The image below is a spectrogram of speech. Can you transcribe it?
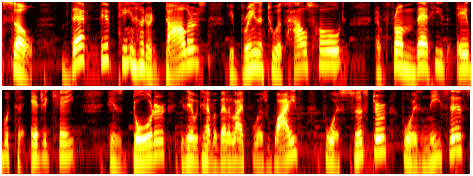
So, that $1,500, he brings into his household, and from that, he's able to educate his daughter. He's able to have a better life for his wife, for his sister, for his nieces,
